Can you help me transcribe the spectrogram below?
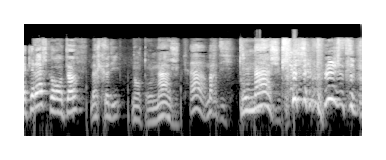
T'as quel âge, Corentin? Mercredi. Non, ton âge. Ah, mardi. Ton âge? Je sais plus, je sais plus.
